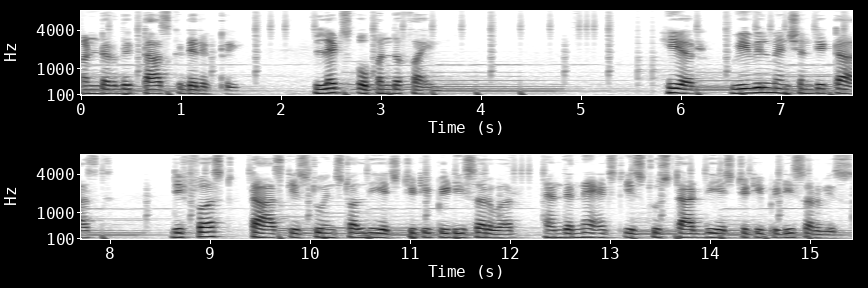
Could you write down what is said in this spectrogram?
under the task directory. Let's open the file. Here we will mention the tasks. The first task is to install the HTTPD server and the next is to start the HTTPD service.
